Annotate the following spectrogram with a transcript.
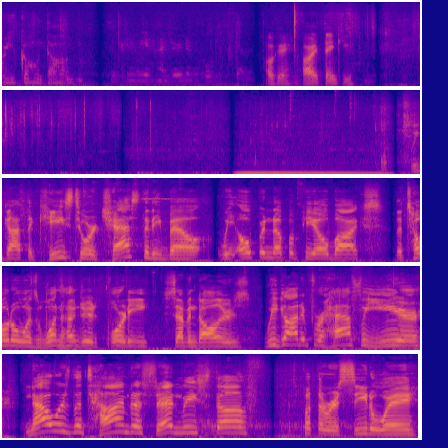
Where you going, dog? It's gonna be 147. Okay. All right. Thank you. We got the keys to our chastity belt. We opened up a P.O. box. The total was $147. We got it for half a year. Now is the time to send me stuff. Let's put the receipt away.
